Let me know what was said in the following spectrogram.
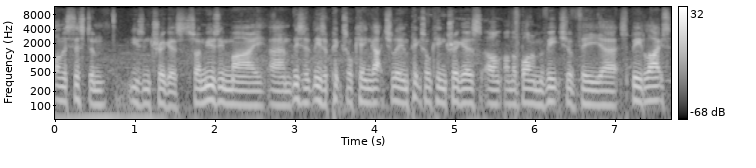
on the system using triggers. So I'm using my, um, these, are, these are Pixel King actually, and Pixel King triggers on, on the bottom of each of the uh, speed lights.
